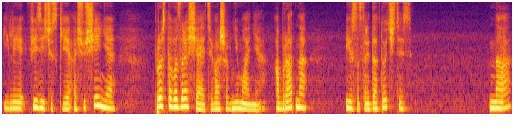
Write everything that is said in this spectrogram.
или физические ощущения, просто возвращайте ваше внимание обратно и сосредоточьтесь на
